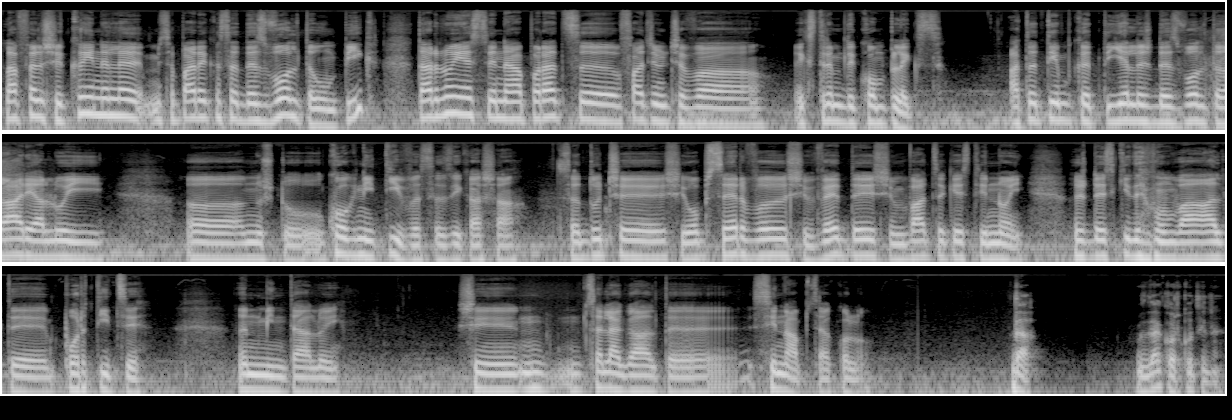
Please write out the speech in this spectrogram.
La fel și câinele, mi se pare că se dezvoltă un pic, dar nu este neapărat să facem ceva extrem de complex. Atât timp cât el își dezvoltă area lui, uh, nu știu, cognitivă, să zic așa se duce și observă și vede și învață chestii noi. Își deschide cumva alte portițe în mintea lui și înțeleagă alte sinapse acolo. Da, sunt de acord cu tine.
